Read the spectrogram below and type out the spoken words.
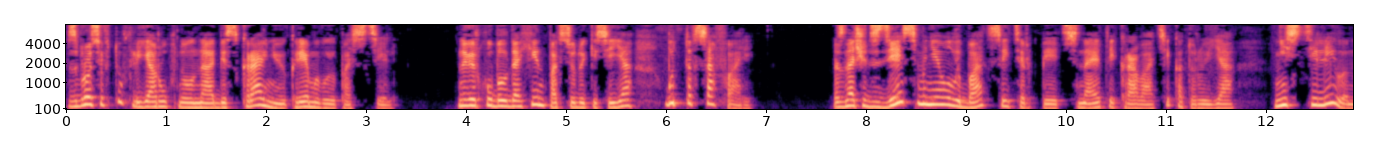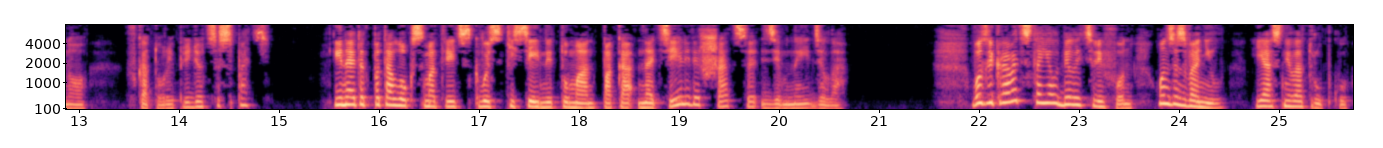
Сбросив туфли, я рухнула на бескрайнюю кремовую постель. Наверху балдахин, повсюду кисия, будто в сафари. Значит, здесь мне улыбаться и терпеть, на этой кровати, которую я не стелила, но в которой придется спать. И на этот потолок смотреть сквозь кисейный туман, пока на теле вершатся земные дела. Возле кровати стоял белый телефон. Он зазвонил. Я сняла трубку.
